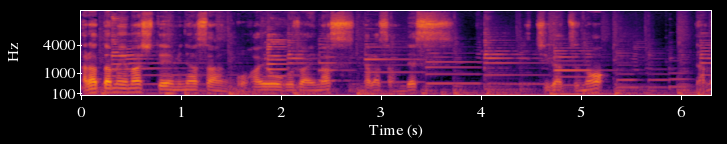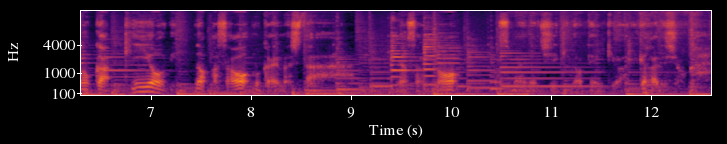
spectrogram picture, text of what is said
改めまして皆さんおはようございます。タラさんです。1月の7日金曜日の朝を迎えました。皆さんのお住まいの地域の天気はいかがでしょうか。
